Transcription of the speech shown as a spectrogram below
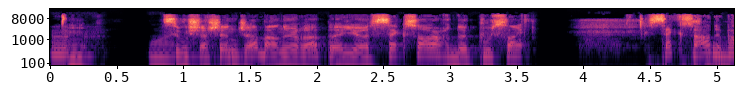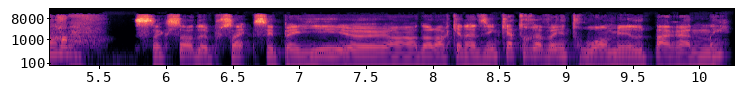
Mm. Ouais. Si vous cherchez un job en Europe, il y a sexeur de poussin. Sexeur de Bon. poussin. Sexeur de poussin, c'est payé euh, en dollars canadiens 83 000 par année.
